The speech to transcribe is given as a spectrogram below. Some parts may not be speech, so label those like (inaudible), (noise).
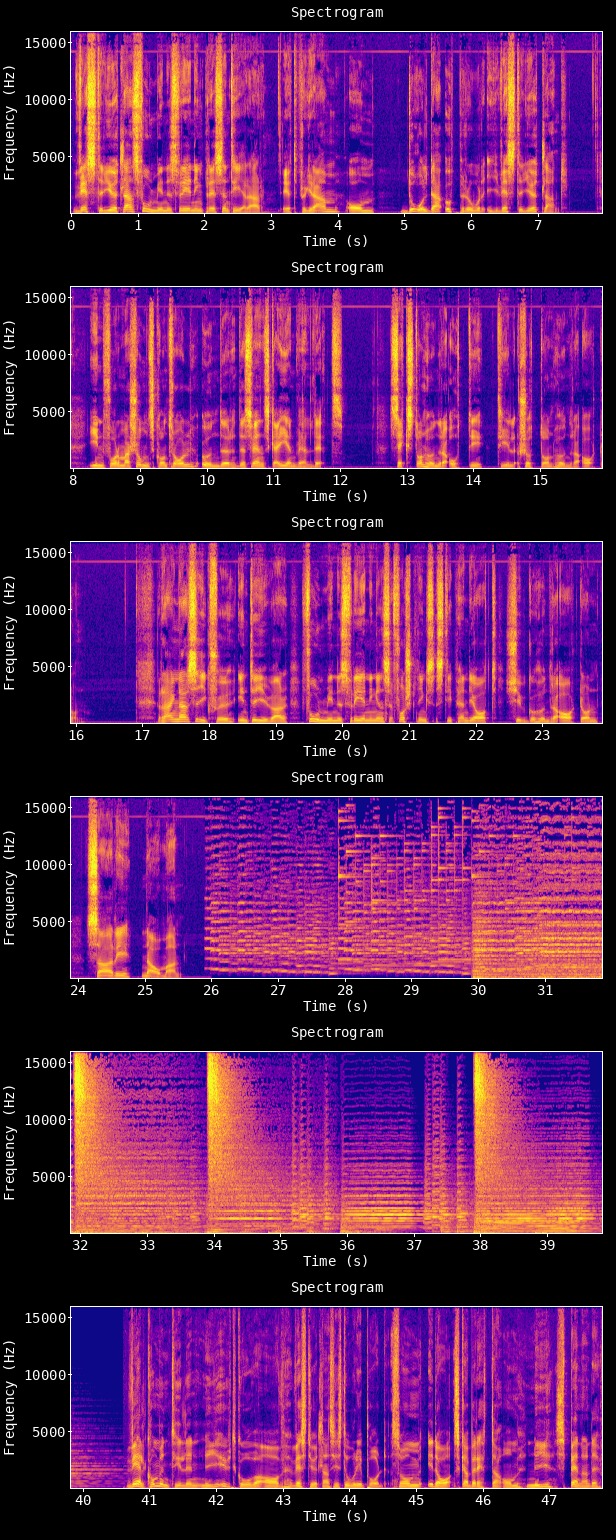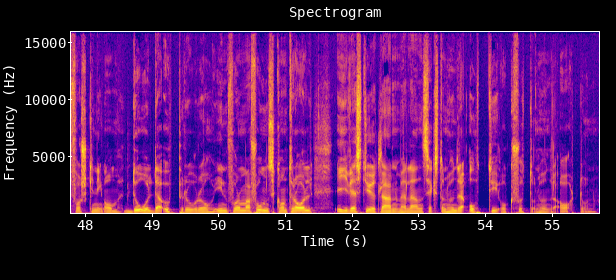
Västergötlands fornminnesförening presenterar ett program om dolda uppror i Västergötland. Informationskontroll under det svenska enväldet. 1680 till 1718. Ragnar Sigsjö intervjuar Fornminnesföreningens forskningsstipendiat 2018 Sari Naumann. Välkommen till en ny utgåva av Västergötlands historiepodd som idag ska berätta om ny spännande forskning om dolda uppror och informationskontroll i Västergötland mellan 1680 och 1718.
